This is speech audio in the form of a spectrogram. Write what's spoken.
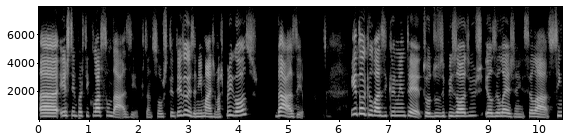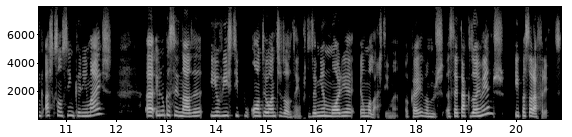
Ah, este em particular são da Ásia, portanto, são os 72 animais mais perigosos da Ásia. Então aquilo basicamente é, todos os episódios, eles elegem, sei lá, cinco, acho que são 5 animais. Ah, eu nunca sei de nada e eu vi isto tipo ontem ou antes de ontem. Portanto, a minha memória é uma lástima, ok? Vamos aceitar que dói menos e passar à frente.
